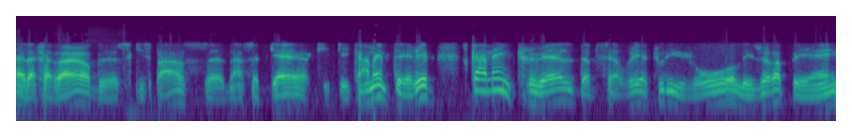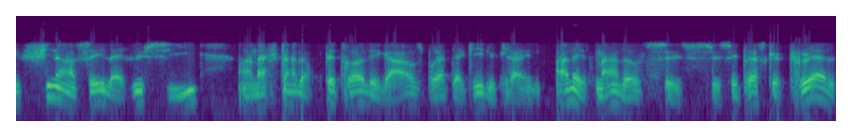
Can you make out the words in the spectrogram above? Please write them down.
à la faveur de ce qui se passe euh, dans cette guerre, qui, est quand même terrible. C'est quand même cruel d'observer à tous les jours les Européens financer la Russie en achetant leur pétrole et gaz pour attaquer l'Ukraine. Honnêtement, c'est presque cruel.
